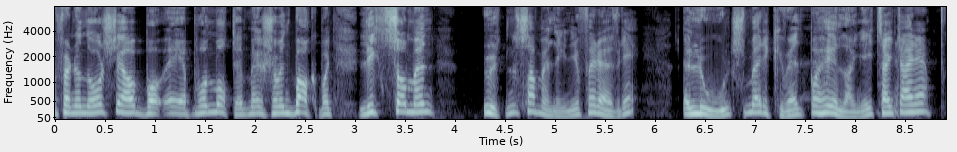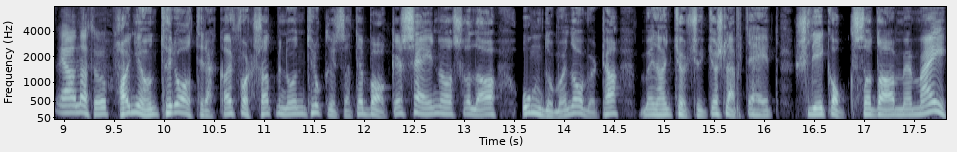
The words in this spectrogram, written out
for noen år siden. og Er på en måte mer som en bakmann. Litt som en, uten sammenligning for øvrig, Lorentz Mørkved på Høylandet, ikke sant? Are? Ja, nettopp. Han er jo en trådtrekker fortsatt, men nå har han trukket seg tilbake, sier og skal la ungdommen overta. Men han tør ikke å slippe det helt, slik også da med meg.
